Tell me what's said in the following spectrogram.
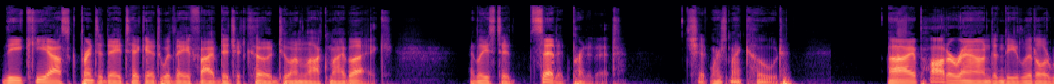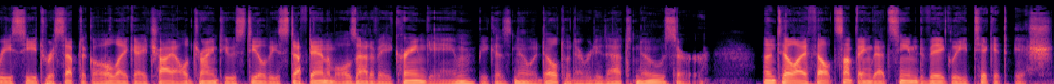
the kiosk printed a ticket with a 5 digit code to unlock my bike. At least it said it printed it. Shit, where's my code? I pawed around in the little receipt receptacle like a child trying to steal these stuffed animals out of a crane game, because no adult would ever do that, no sir until I felt something that seemed vaguely ticket ish.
